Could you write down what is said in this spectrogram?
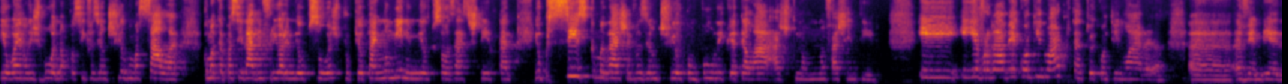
eu em Lisboa não consigo fazer um desfile numa sala com uma capacidade inferior a mil pessoas, porque eu tenho no mínimo mil pessoas a assistir, portanto, eu preciso que me deixem fazer um desfile com público e até lá acho que não, não faz sentido. E, e a verdade é continuar, portanto, é continuar a, a, a vender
